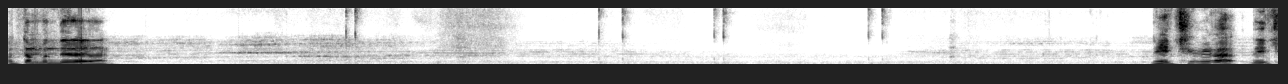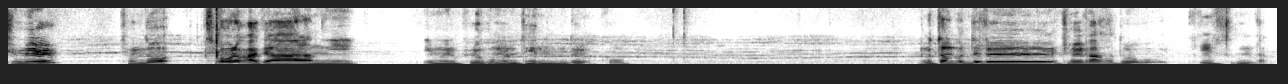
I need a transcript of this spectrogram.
어떤 분들은 내 취미가 내 취미를 좀 더 채우러 가자라는 이 의미로 불금을 되는 분도 있고 어떤 분들은 저희 가서 놀고 있습니다.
